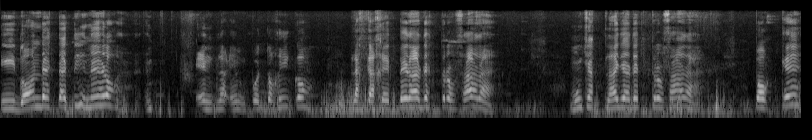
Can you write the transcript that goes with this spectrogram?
¿Y dónde está el dinero? En, en Puerto Rico, las carreteras destrozadas, muchas playas destrozadas. ¿Por qué?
